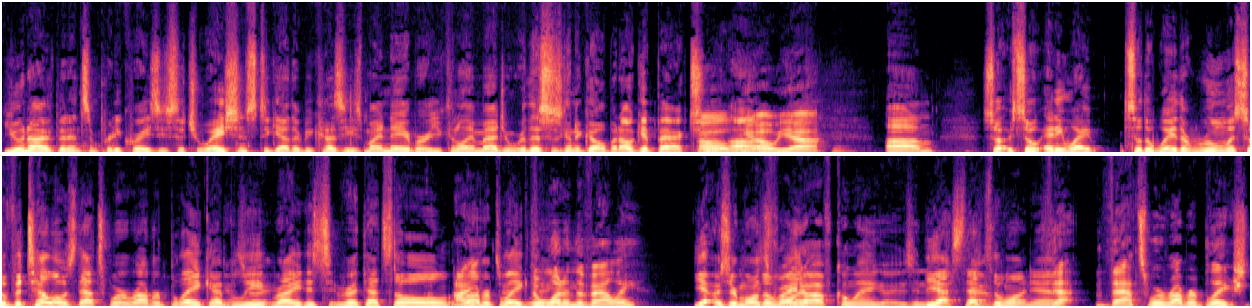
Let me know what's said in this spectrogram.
You and I have been in some pretty crazy situations together because he's my neighbor. You can only imagine where this is going to go. But I'll get back to. Oh, um, oh yeah. So so anyway, so the way the room was. So Vitello's. That's where Robert Blake, I believe, right. right. It's right. That's the whole I- Robert Blake. the thing. one in the valley. Yeah. Is there more It's than right one? Right off Cahuenga, isn't it? Yes, that's Yeah. the one. Yeah. That that's where Robert Blake sh-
